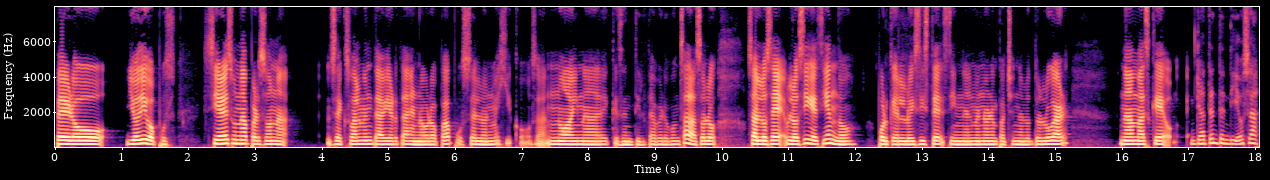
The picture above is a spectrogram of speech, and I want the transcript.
pero yo digo, pues si eres una persona sexualmente abierta en Europa, pues sélo en México, o sea, no hay nada de que sentirte avergonzada, solo, o sea, lo, sé, lo sigue siendo porque lo hiciste sin el menor empacho en el otro lugar, nada más que... Ya te entendí, o sea,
